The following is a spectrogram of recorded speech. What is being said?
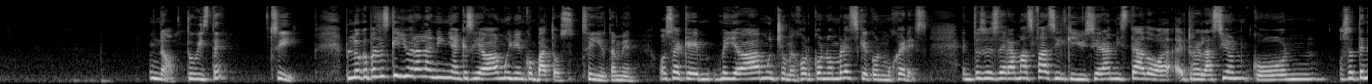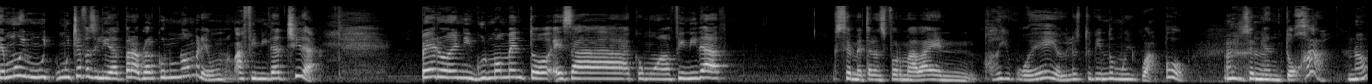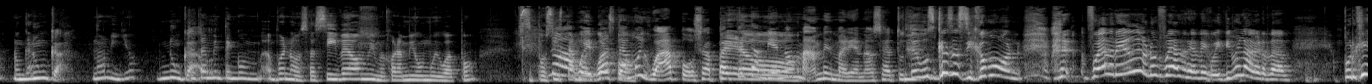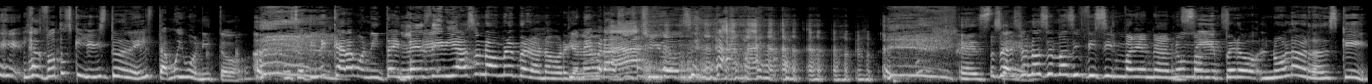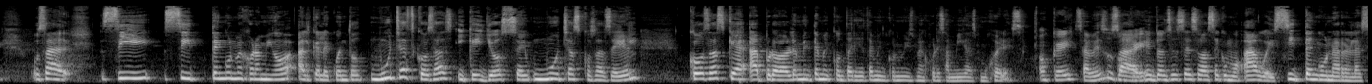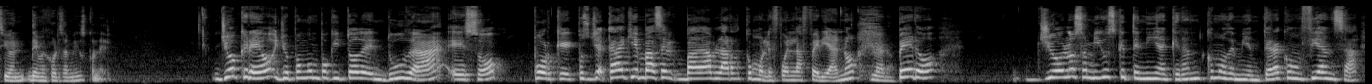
No. ¿Tuviste? Sí. Lo que pasa es que yo era la niña que se llevaba muy bien con vatos. Sí, yo también. O sea, que me llevaba mucho mejor con hombres que con mujeres. Entonces era más fácil que yo hiciera amistad o relación con... O sea, tenía muy, mucha facilidad para hablar con un hombre, una afinidad chida. Pero en ningún momento esa como afinidad se me transformaba en, ay, güey, hoy lo estoy viendo muy guapo. Se me antoja. ¿No? ¿Nunca? Nunca. No, ni yo. Nunca. Yo también tengo, bueno, o sea, sí veo a mi mejor amigo muy guapo. Pues sí, está muy pues guapo. está muy guapo. O sea, aparte pero... también no mames, Mariana. O sea, tú te buscas así como. ¿Fue adrede o no fue adrede, güey? Dime la verdad. Porque las fotos que yo he visto de él está muy bonito. O sea, tiene cara bonita y. Les diría su nombre, pero no, porque. Tiene brazos ah. chidos. O sea, eso lo hace más difícil, Mariana, no Sí, pero no, la verdad es que. O sea, sí, sí tengo un mejor amigo al que le cuento muchas cosas y que yo sé muchas cosas de él cosas que ah, probablemente me contaría también con mis mejores amigas mujeres. Ok. ¿Sabes? O sea, entonces eso hace como, ah, güey, sí tengo una relación de mejores amigos con él. Yo creo, yo pongo un poquito de en duda eso, porque pues ya cada quien va a hacer, va a hablar como le fue en la feria, ¿no? Claro. Pero yo los amigos que tenía, que eran como de mi entera confianza,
